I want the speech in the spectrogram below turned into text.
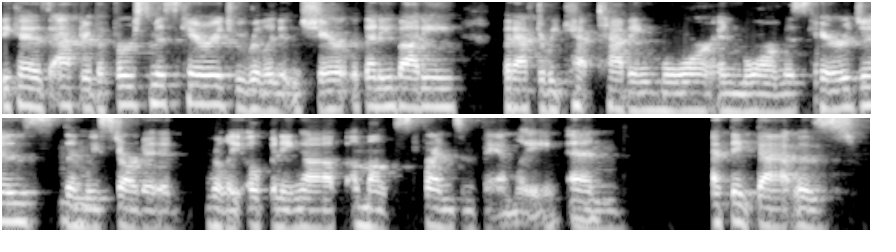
because after the first miscarriage, we really didn't share it with anybody. But after we kept having more and more miscarriages, then Mhm. we started really opening up amongst friends and family. Mm-hmm. And I think that was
